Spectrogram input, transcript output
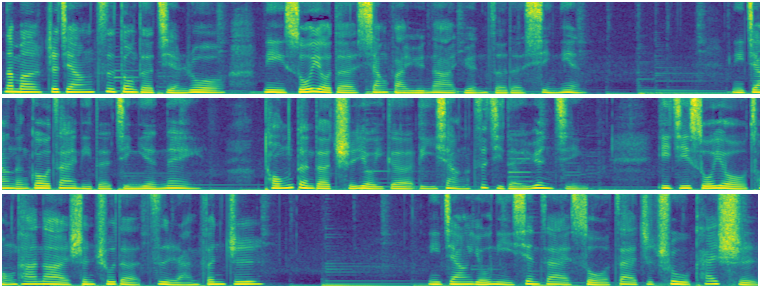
那么这将自动的减弱你所有的相反于那原则的信念。你将能够在你的经验内同等的持有一个理想自己的愿景，以及所有从他那生出的自然分支。你将由你现在所在之处开始。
